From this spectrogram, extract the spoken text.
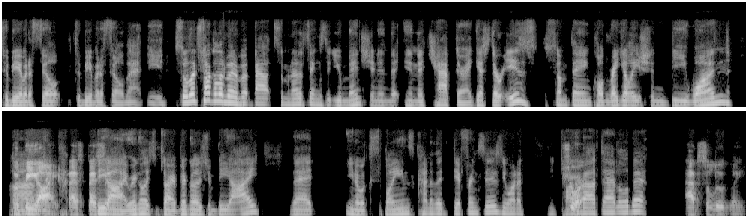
to be able to fill to be able to fill that need. So let's talk a little bit about some other things that you mentioned in the in the chapter. I guess there is something called Regulation B1. Or um, BI. That's, that's BI. It. Regulation. Sorry, Regulation BI that you know explains kind of the differences. You want to talk sure. about that a little bit? Absolutely.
